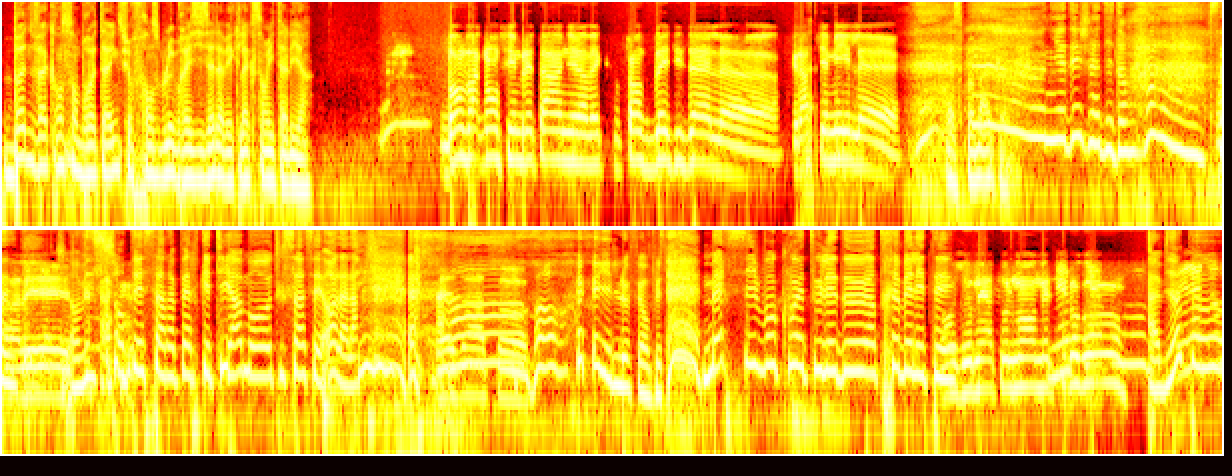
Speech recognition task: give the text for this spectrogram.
bonnes vacances en Bretagne sur France Bleu Brésil avec l'accent italien? Bonnes vacances en Bretagne avec France Blaisizel. Euh, Grazie mille. Ah, C'est pas mal. quoi. Ah, y est déjà, dis donc. Ah. J'ai envie de chanter Sarah perché ti amo, tout ça, c'est oh là là. Esatto. Il le fait en plus. Merci beaucoup à tous les deux. Un très bel été. Bonne journée à tout le monde. Merci, Merci beaucoup. à. À bientôt.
